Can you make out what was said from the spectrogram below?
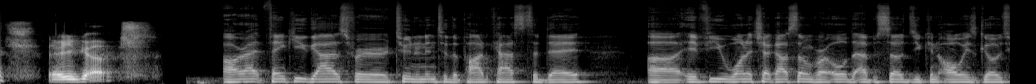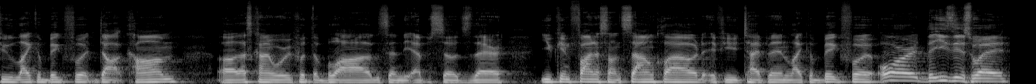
there you go. All right. Thank you guys for tuning into the podcast today. Uh, if you want to check out some of our old episodes, you can always go to likeabigfoot.com. Uh, that's kind of where we put the blogs and the episodes there. You can find us on SoundCloud if you type in like a Bigfoot, or the easiest way,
